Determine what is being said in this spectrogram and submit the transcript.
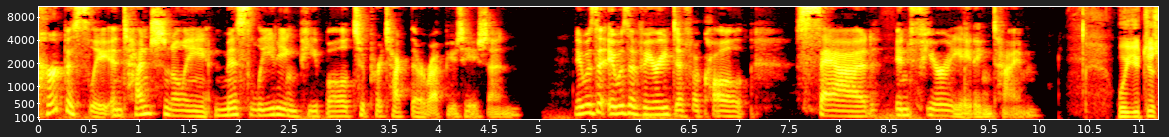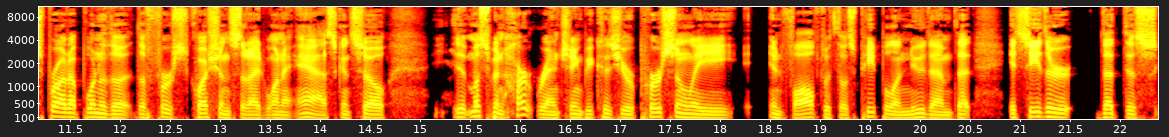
purposely, intentionally misleading people to protect their reputation. It was a, it was a very difficult, sad, infuriating time. Well, you just brought up one of the the first questions that I'd want to ask, and so it must have been heart wrenching because you're personally involved with those people and knew them. That it's either that this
